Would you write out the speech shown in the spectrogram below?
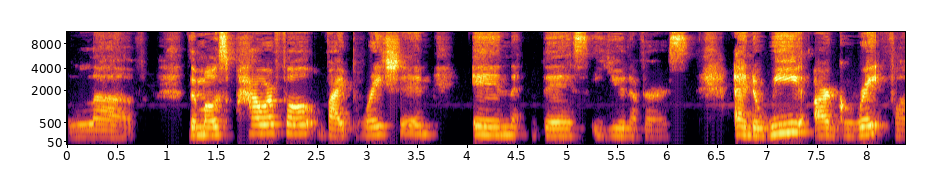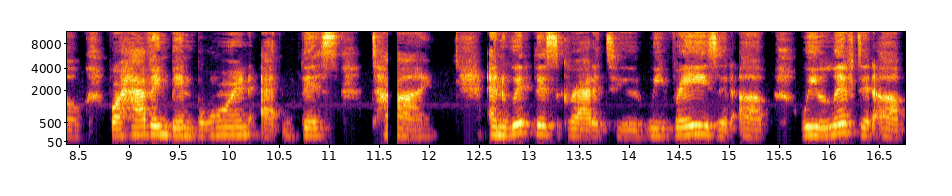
love, the most powerful vibration in this universe. And we are grateful for having been born at this time. And with this gratitude, we raise it up, we lift it up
